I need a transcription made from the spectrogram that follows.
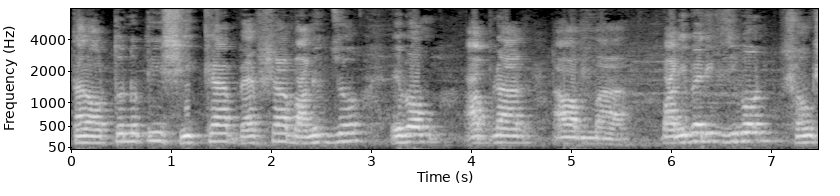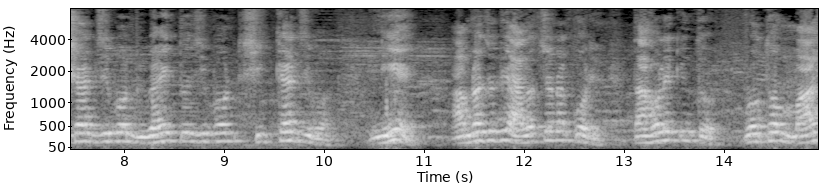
তার অর্থনীতি, শিক্ষা, ব্যবসা, বাণিজ্য এবং আপনার পারিবারিক জীবন, সংসার জীবন, বিবাহিত জীবন, শিক্ষার জীবন নিয়ে আমরা যদি আলোচনা করি, তাহলে কিন্তু প্রথম মাস,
